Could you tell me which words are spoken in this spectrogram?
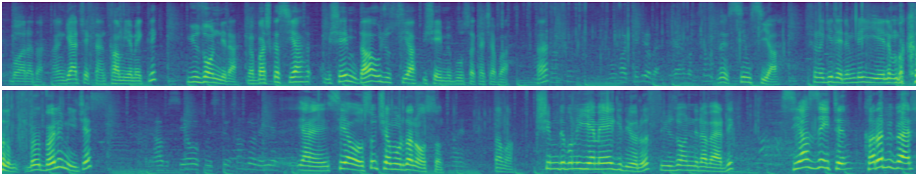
bu arada. Hani gerçekten tam yemeklik. 110 lira. Ya başka siyah bir şey mi? Daha ucuz siyah bir şey mi bulsak acaba? Ha? Bu hak ediyor bence. Yani baksana. Değil mi? Simsiyah. Şunu gidelim bir yiyelim bakalım. Bö- Böyle mi yiyeceğiz? Abi siyah olsun istiyorsan böyle yiyelim. Yani siyah olsun, çamurdan olsun. Aynen. Tamam. Şimdi bunu yemeye gidiyoruz. 110 lira verdik. Siyah zeytin, karabiber.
